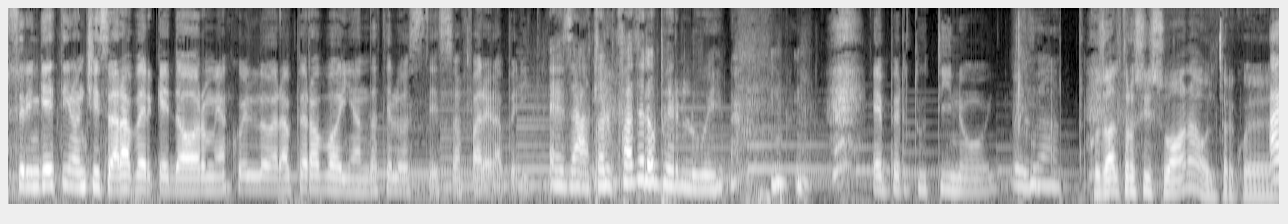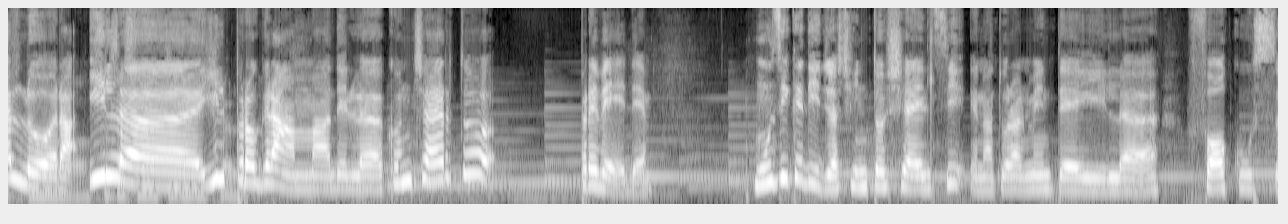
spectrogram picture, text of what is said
Stringhetti non ci sarà perché dorme a quell'ora, però voi andate lo stesso a fare l'aperitivo. Esatto, fatelo per lui. E per tutti noi. Esatto. Cos'altro si suona oltre questo? Allora, il, il programma del concerto prevede musiche di Giacinto Scelsi, che naturalmente è il focus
